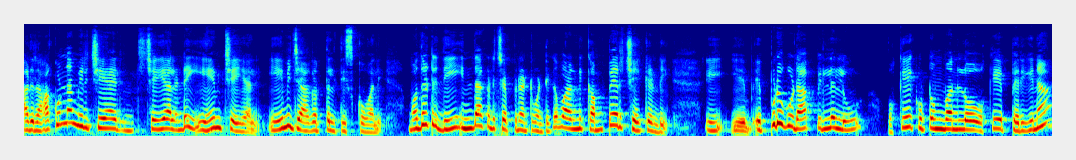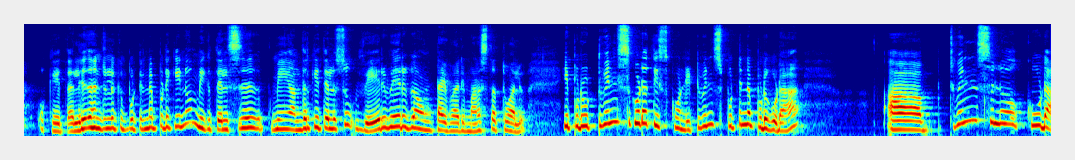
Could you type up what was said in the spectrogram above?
అది రాకుండా మీరు చేయాలి చేయాలంటే ఏం చేయాలి? ఏమి జాగ్రత్తలు తీసుకోవాలి? మొదటిది ఇందాక చెప్పినటువంటిగా వాళ్ళని కంపేర్ చేయకండి. ఈ- ఎప్పుడు కూడా పిల్లలు ఒకే కుటుంబంలో ఒకే పెరిగినా ఒకే తల్లిదండ్రులకి పుట్టినప్పటికీను మీకు తెలుసు మీ అందరికీ తెలుసు వేరువేరుగా ఉంటాయి వారి మనస్తత్వాలు. ఇప్పుడు ట్విన్స్ కూడా తీసుకోండి. ట్విన్స్ పుట్టినప్పుడు కూడా ట్విన్స్లో కూడా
